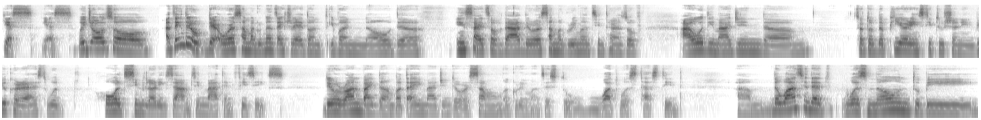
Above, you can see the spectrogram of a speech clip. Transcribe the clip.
Yes, yes. Which also, I think there there were some agreements. Actually, I don't even know the insights of that. There were some agreements in terms of, I would imagine the um, sort of the peer institution in Bucharest would hold similar exams in math and physics they were run by them, but I imagine there were some agreements as to what was tested. Um, the one thing that was known to be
